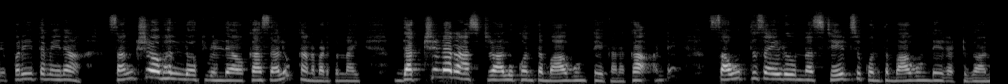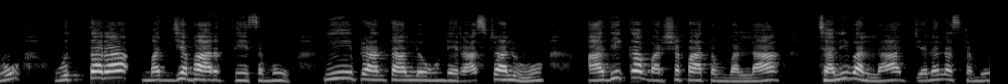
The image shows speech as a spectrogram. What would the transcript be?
విపరీతమైన సంక్షోభంలోకి వెళ్ళే అవకాశాలు కనబడుతున్నాయి. దక్షిణ రాష్ట్రాలు కొంత బాగుంటే కనుక అంటే సౌత్ సైడ్ ఉన్న స్టేట్స్ కొంత బాగుండేటట్టుగాను ఉత్తర మధ్య భారతదేశము ఈ ప్రాంతాల్లో ఉండే రాష్ట్రాలు అధిక వర్షపాతం వల్ల చలి వల్ల జన నష్టము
